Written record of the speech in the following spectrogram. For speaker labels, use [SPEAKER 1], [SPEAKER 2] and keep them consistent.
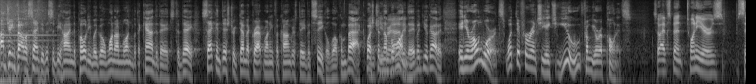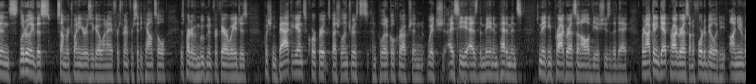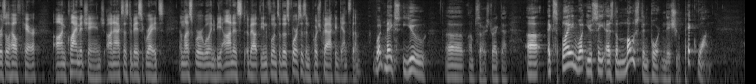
[SPEAKER 1] I'm Gene Valicenti. This is Behind the Podium. We go one on one with the candidates today. Second District Democrat running for Congress, David Segal. Welcome back. Question number one, David. You got it. In your own words, what differentiates you from your opponents?
[SPEAKER 2] So I've spent 20 years since literally this summer, 20 years ago, when I first ran for city council as part of a movement for fair wages, pushing back against corporate special interests and political corruption, which I see as the main impediments to making progress on all of the issues of the day. We're not going to get progress on affordability, on universal health care, on climate change, on access to basic rights, unless we're willing to be honest about the influence of those forces and push back against them.
[SPEAKER 1] What makes you, uh, I'm sorry, strike that. Uh, explain what you see as the most important issue. Pick one.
